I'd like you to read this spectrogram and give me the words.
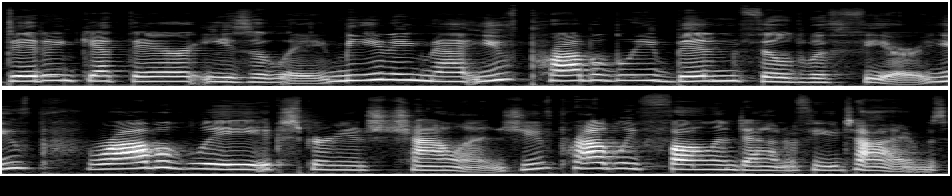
didn't get there easily, meaning that you've probably been filled with fear. You've probably experienced challenge. You've probably fallen down a few times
